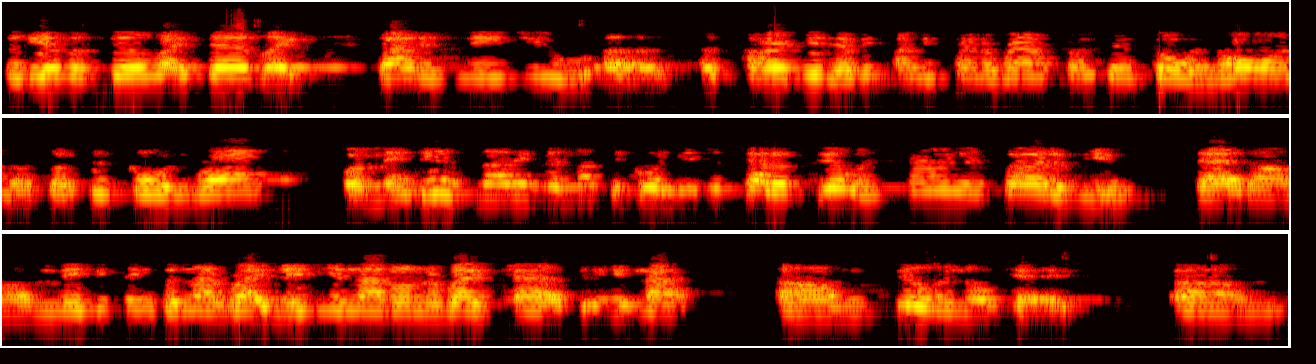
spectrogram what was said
So do you ever feel like that? Like God has made you a, a target every time you turn around, something's going on or something's going wrong. Or maybe it's not even nothing going, you just got a feeling stirring inside of you that um, maybe things are not right. Maybe you're not on the right path and you're not um, feeling okay. Um,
